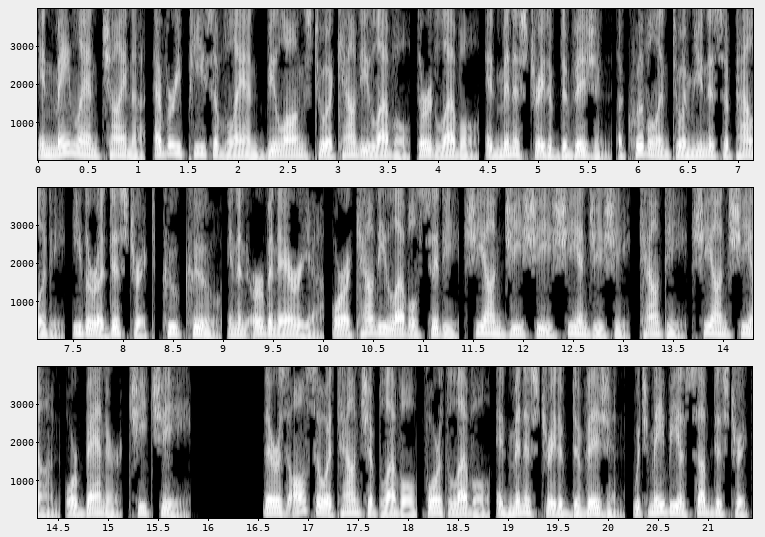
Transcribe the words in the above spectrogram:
In mainland China, every piece of land belongs to a county level, third level administrative division equivalent to a municipality, either a district in an urban area, or a county level city county or banner there is also a township level, fourth level administrative division, which may be a subdistrict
